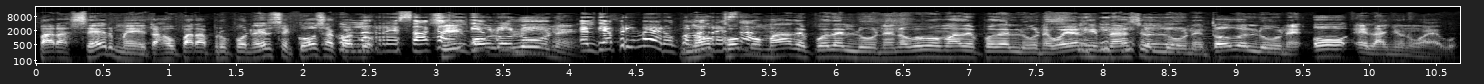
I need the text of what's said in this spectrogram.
para hacer metas o para proponerse cosas Con cuando la resaca sí, del día o los primero. lunes. El día primero con no como más después del lunes, no bebo más después del lunes, voy al gimnasio el lunes, todo el lunes o el año nuevo.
